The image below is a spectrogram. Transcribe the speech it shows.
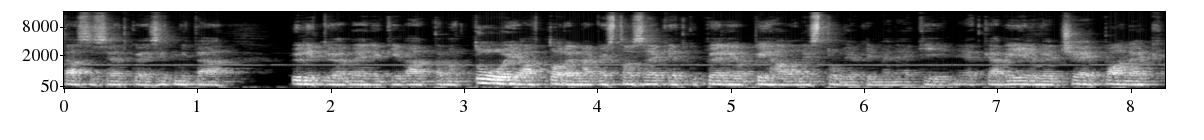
tässä se, että kun ei sit mitään ylityömeininki välttämättä tuu, ja todennäköisesti on sekin, että kun peli on pihalla, niin studiokin menee kiinni. Et kävi ilmi, että Jay Panek,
